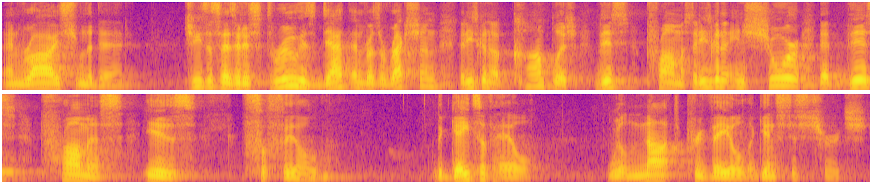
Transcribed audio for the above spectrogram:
and rise from the dead. Jesus says it is through his death and resurrection that he's going to accomplish this promise, that he's going to ensure that this promise is fulfilled. The gates of hell will not prevail against his church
